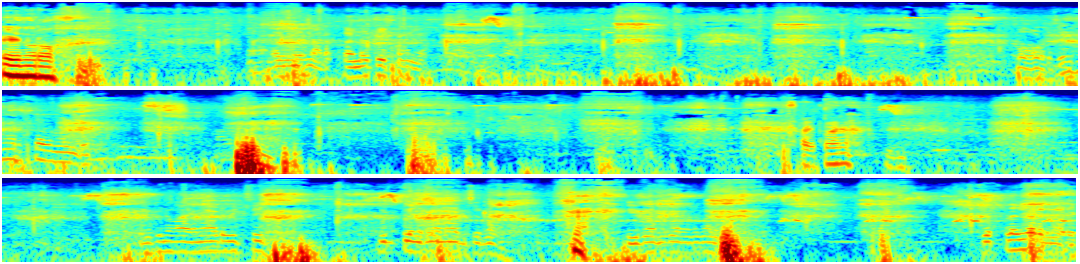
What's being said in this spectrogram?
എഴുന്നൂറോ? പിന്നെ വയനാട് വെച്ച് ഗുഡ് പ്ലേസ് എപ്പോഴെല്ലാം ഇറങ്ങാറ്?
